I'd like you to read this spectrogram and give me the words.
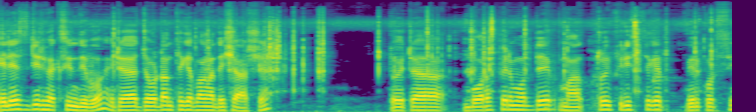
এলএসডির ভ্যাকসিন দেব। এটা জর্ডান থেকে বাংলাদেশে আসে। তো এটা বরফের মধ্যে মাত্রই ফ্রিজ থেকে বের করছি।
